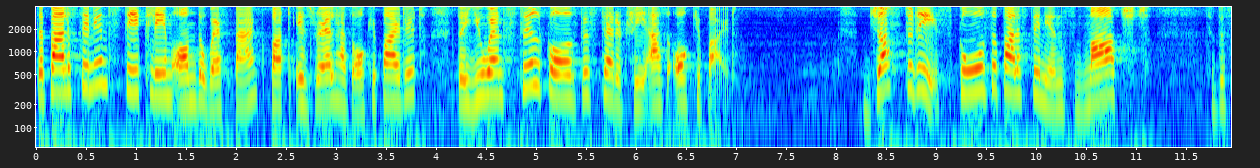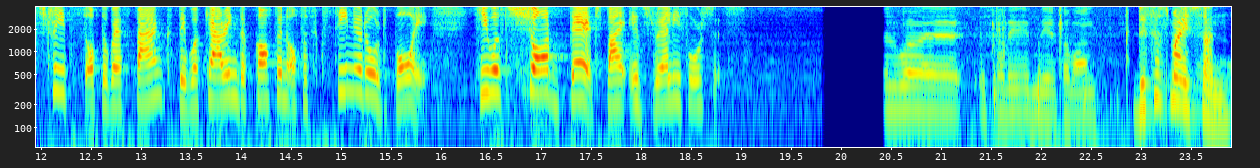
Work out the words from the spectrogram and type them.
The Palestinians stake claim on the West Bank, but Israel has occupied it. The UN still calls this territory as occupied. Just today, scores of Palestinians marched to the streets of the West Bank. They were carrying the coffin of a 16 year old boy. He was shot dead by Israeli forces. This is my son.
